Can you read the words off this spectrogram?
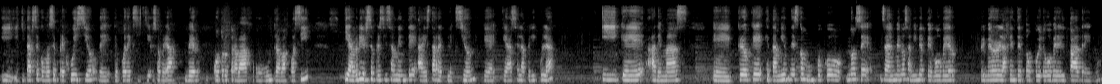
Y, quitarse como ese prejuicio de que puede existir sobre ah, ver otro trabajo o un trabajo así y abrirse precisamente a esta reflexión que, que hace la película y que además eh, creo que, que, también es como un poco, no sé, o sea, al menos a mí me pegó ver primero el agente topo y luego ver el padre, ¿no?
